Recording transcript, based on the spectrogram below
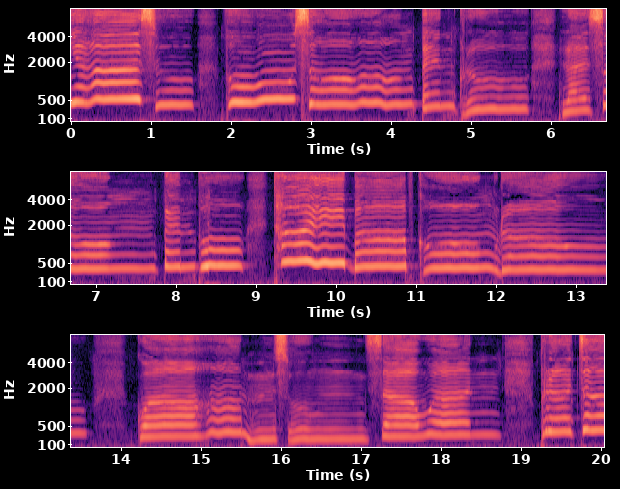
เยซูผู้ทรงเป็นครู และทรงเป็นผู้ไถ่บาปของเราความสุขสวรรค์พระเจ้า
